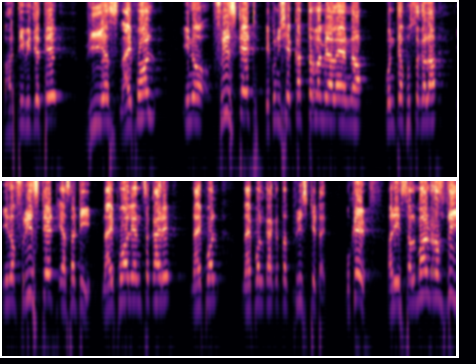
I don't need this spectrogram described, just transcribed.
भारतीय विजेते V S Naipaul in a free state एकोणीसशे एकाहत्तरला मिळाला यांना. कोणत्या पुस्तकाला? इन अ फ्री स्टेट यासाठी. नायपॉल यांचं काय रे? नायपॉल नायपॉल काय करतात? फ्री स्टेट आहेत. ओके आणि सलमान रझदी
